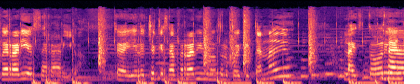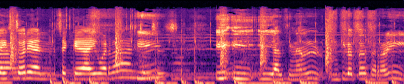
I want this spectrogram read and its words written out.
Ferrari es Ferrari. O sea, y el hecho de que sea Ferrari no se lo puede quitar nadie. La historia. la historia se queda ahí guardada, Sí. entonces... Y, y, y al final, un piloto de Ferrari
